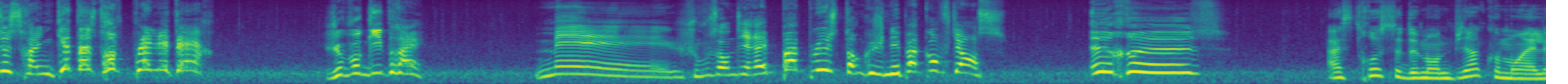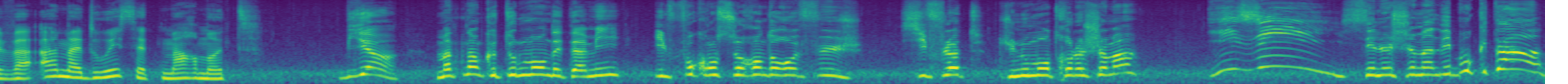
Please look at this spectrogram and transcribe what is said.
ce sera une catastrophe planétaire. Je vous guiderai. Mais je vous en dirai pas plus tant que je n'ai pas confiance. Heureuse. Astro se demande bien comment elle va amadouer cette marmotte. Bien, maintenant que tout le monde est amis, il faut qu'on se rende au refuge. Sifflotte, tu nous montres le chemin Easy C'est le chemin des bouquetins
